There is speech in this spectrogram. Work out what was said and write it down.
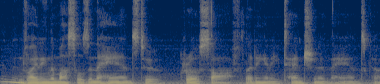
And inviting the muscles in the hands to grow soft, letting any tension in the hands go.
